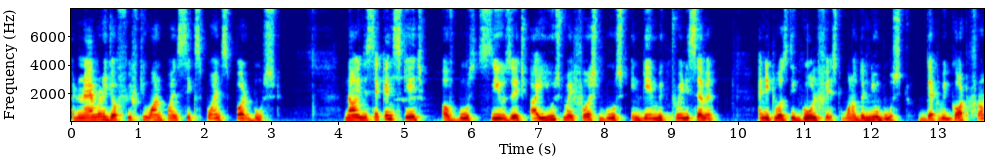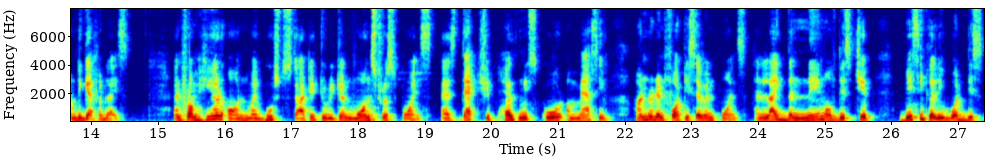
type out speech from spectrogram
at an average of 51.6 points per boost. Now in the second stage of boosts usage, I used my first boost in game week 27 and it was the Goal Fest, one of the new boosts that we got from the Gaffr guys. And from here on, my boost started to return monstrous points as that chip helped me score a massive 147 points. And like the name of this chip, basically what this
